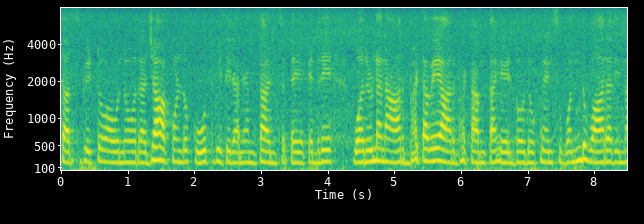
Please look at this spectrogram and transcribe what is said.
ತರಿಸ್ಬಿಟ್ಟು ಅವನು ರಜಾ ಹಾಕ್ಕೊಂಡು ಕೂತ್ಬಿಟ್ಟಿದ್ದಾನೆ ಅಂತ ಅನಿಸುತ್ತೆ. ಯಾಕೆಂದರೆ ವರುಣನ ಆರ್ಭಟವೇ ಆರ್ಭಟ ಅಂತ ಹೇಳ್ಬೋದು. ಫ್ರೆಂಡ್ಸ್ ಒಂದು ವಾರದಿಂದ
